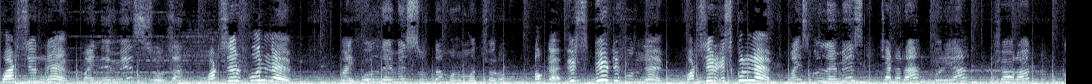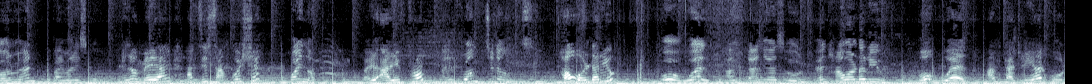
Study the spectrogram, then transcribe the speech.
what's your name? My name is Sultan. What's your full name? My full name is Sultan Muhammad Sharaf. Okay, it's beautiful name. What's your school name? My school name is Chatara Boria ask you some question? Why not? Where are you from? I'm from Chittagong. How old are you? Oh, well, I'm 10 years old. And how old are you? Oh, well, I'm 13 years old.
